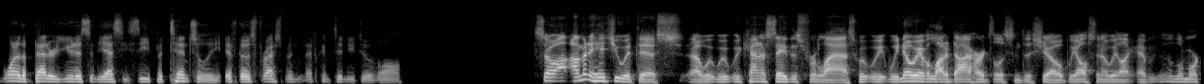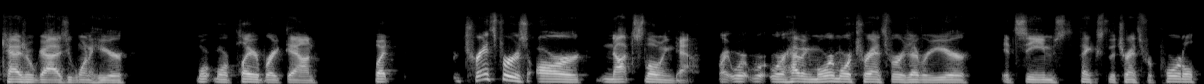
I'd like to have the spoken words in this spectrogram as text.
one of the better units in the SEC potentially if those freshmen have continued to evolve. So I'm going to hit you with this. Uh, we, we, we kind of save this for last. We, we, we know we have a lot of diehards listen to the show. We also know we like have a little more casual guys who want to hear more more player breakdown. Transfers are not slowing down, right? We're we're, we're having more and more transfers every year it seems, thanks to the transfer portal.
